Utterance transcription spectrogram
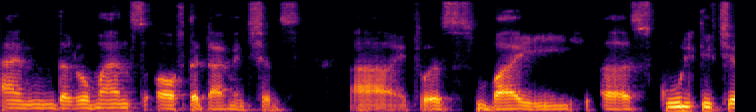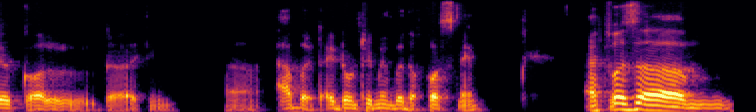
and the romance of the dimensions uh, it was by a school teacher called, uh, I think, uh, Abbott. I don't remember the first name. It was a um,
